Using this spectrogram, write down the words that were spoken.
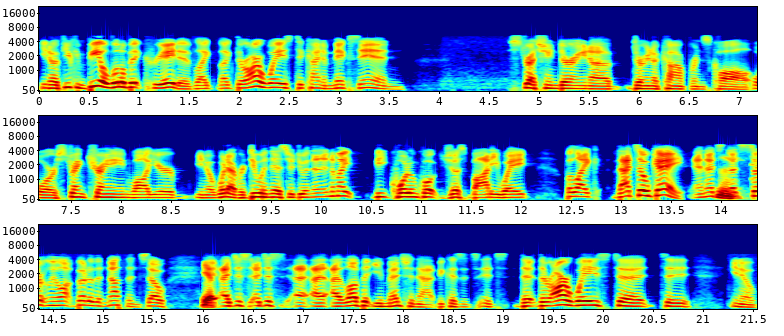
you know, if you can be a little bit creative, like like there are ways to kind of mix in stretching during a during a conference call or strength training while you're you know whatever doing this or doing that. And it might be quote unquote just body weight, but like that's okay, and that's mm. that's certainly a lot better than nothing. So yep. I, I, just I just I, I love that you mentioned that because it's it's there are ways to to you know,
